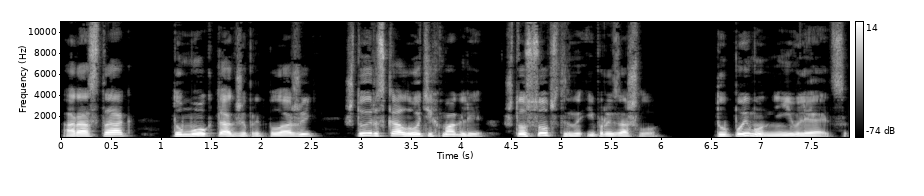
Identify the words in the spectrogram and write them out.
А раз так, то мог также предположить, что и расколоть их могли, что, собственно, и произошло. Тупым он не является.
